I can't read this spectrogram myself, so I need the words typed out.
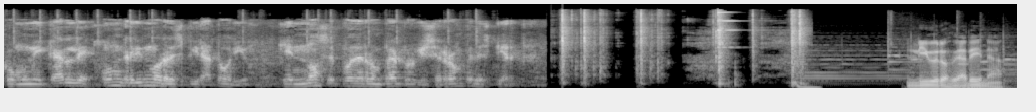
comunicarle un ritmo respiratorio que no se puede romper porque se rompe despierta. Libros de arena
